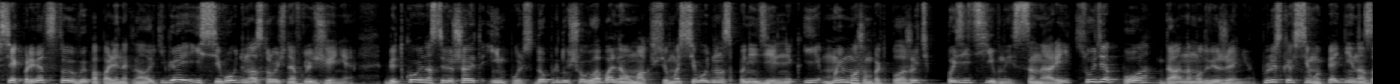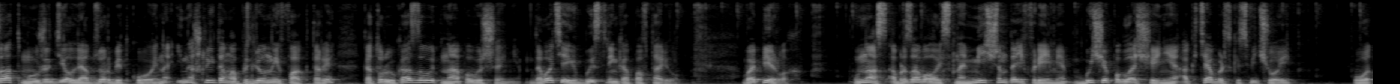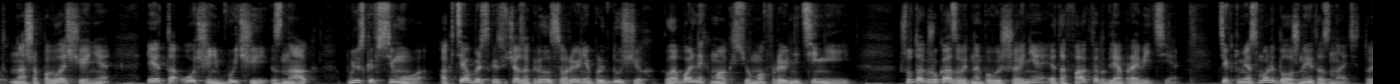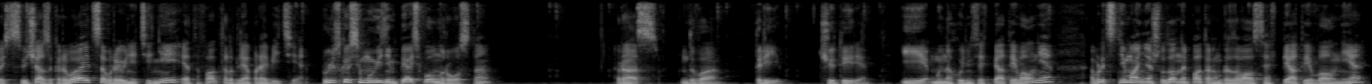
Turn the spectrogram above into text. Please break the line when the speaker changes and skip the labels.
Всех приветствую, вы попали на канал Икигай и сегодня у нас срочное включение. Биткоин совершает импульс до предыдущего глобального максимума, сегодня у нас понедельник и мы можем предположить позитивный сценарий, судя по данному движению. Плюс ко всему, 5 дней назад мы уже делали обзор биткоина и нашли там определенные факторы, которые указывают на повышение. Давайте я их быстренько повторю. Во-первых, у нас образовалось на месячном тайфрейме бычье поглощение октябрьской свечой, вот наше поглощение. Это очень бычий знак. Плюс ко всему, октябрьская свеча закрылась в районе предыдущих глобальных максимумов, в районе теней, что также указывает на повышение, это фактор для пробития. Те, кто меня смотрит, должны это знать. То есть свеча закрывается в районе теней, это фактор для пробития. Плюс ко всему видим 5 волн роста. Раз, два, три, четыре. И мы находимся в пятой волне. Обратите внимание, что данный паттерн образовался в пятой волне.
